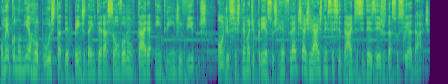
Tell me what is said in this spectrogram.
uma economia robusta depende da interação voluntária entre indivíduos, onde o sistema de preços reflete as reais necessidades e desejos da sociedade,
